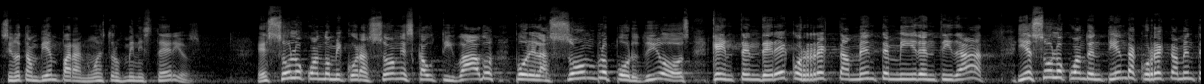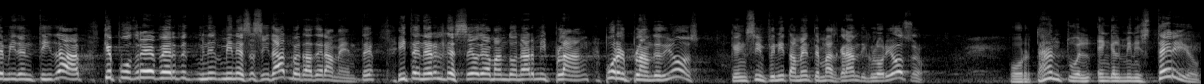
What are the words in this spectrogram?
sino también para nuestros ministerios. Es solo cuando mi corazón es cautivado por el asombro por Dios que entenderé correctamente mi identidad. Y es solo cuando entienda correctamente mi identidad que podré ver mi necesidad verdaderamente y tener el deseo de abandonar mi plan por el plan de Dios, que es infinitamente más grande y glorioso. Por tanto, en el ministerio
